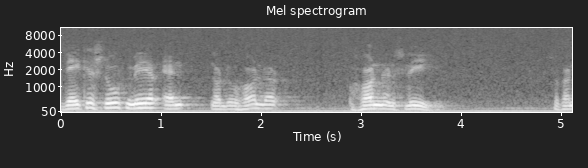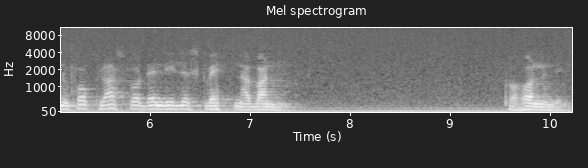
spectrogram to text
det er ikke stort mer enn når du holder hånden slik, så kan du få plass for den lille skvetten av vann på hånden din.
